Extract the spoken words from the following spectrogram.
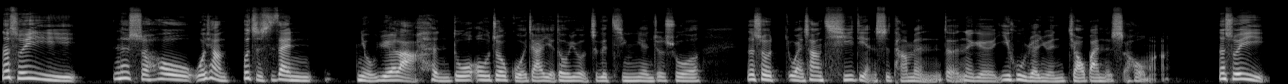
那所以那时候，我想不只是在纽约啦，很多欧洲国家也都有这个经验，就是说那时候晚上七点是他们的那个医护人员交班的时候嘛。那所以。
